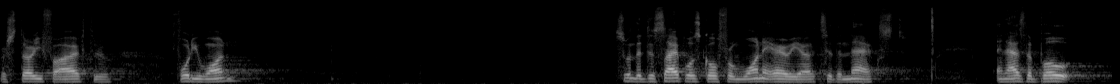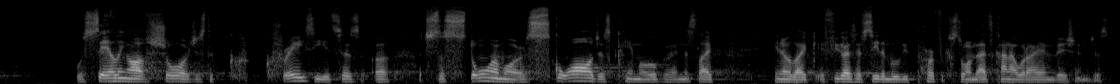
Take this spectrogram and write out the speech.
Verse 35 through 41. So when the disciples go from one area to the next, and as the boat was sailing offshore, just a cr- crazy, it says, uh, just a storm or a squall just came over. And it's like, you know, like if you guys have seen the movie Perfect Storm, that's kind of what I envisioned. Just,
